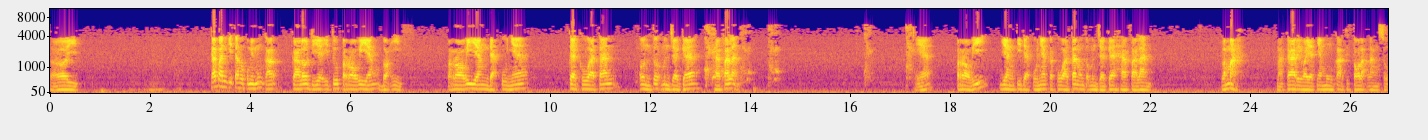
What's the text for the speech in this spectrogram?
Baik. Kapan kita hukumi mungkar? Kalau dia itu perawi yang doif. Perawi yang tidak punya kekuatan untuk menjaga hafalan. Ya, perawi yang tidak punya kekuatan untuk menjaga hafalan lemah maka riwayatnya mungkar ditolak langsung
